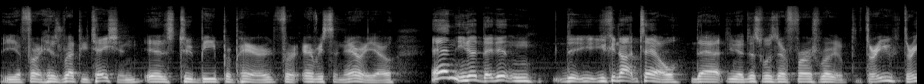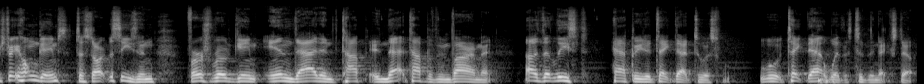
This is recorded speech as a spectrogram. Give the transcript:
you know, for his reputation is to be prepared for every scenario. And you know they didn't. You could not tell that you know this was their first road three three straight home games to start the season. First road game in that in top in that type of environment. I was at least happy to take that to us. We'll take that with us to the next step.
